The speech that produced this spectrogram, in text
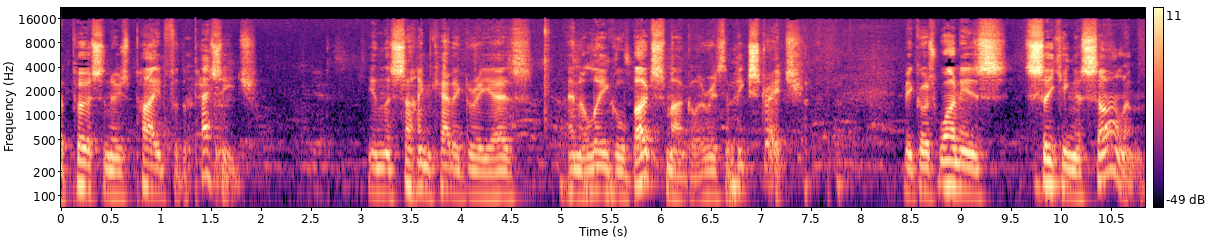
the person who's paid for the passage in the same category as an illegal boat smuggler is a big stretch. Because one is seeking asylum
